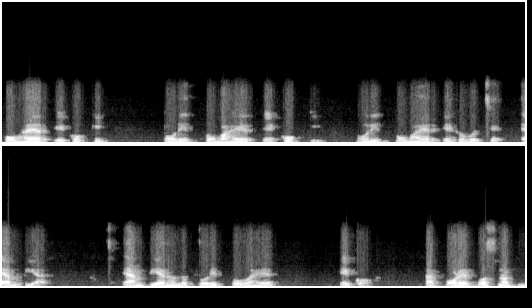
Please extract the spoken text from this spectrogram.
প্রবাহের একক কি? তড়িৎ প্রবাহের একক কি? তড়িৎ প্রবাহের একক হচ্ছে অ্যাম্পিয়ার। অ্যাম্পিয়ার হলো তড়িৎ প্রবাহের একক। তারপরের প্রশ্ন কি?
